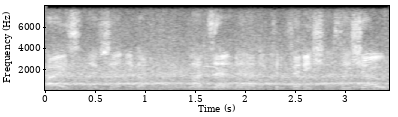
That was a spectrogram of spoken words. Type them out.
pace, and they've certainly got lads out there that can finish, as they showed.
